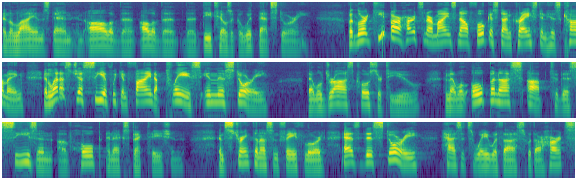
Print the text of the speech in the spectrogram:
and the lion's den and all of the, all of the, the details that go with that story. But Lord, keep our hearts and our minds now focused on Christ and his coming, and let us just see if we can find a place in this story that will draw us closer to you and that will open us up to this season of hope and expectation and strengthen us in faith, Lord, as this story has its way with us, with our hearts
